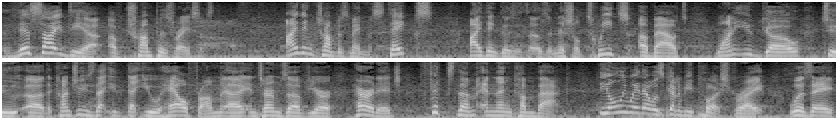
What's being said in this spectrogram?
This idea of Trump is racist. I think Trump has made mistakes. I think those, those initial tweets about why don't you go to uh, the countries that you, that you hail from uh, in terms of your heritage, fix them, and then come back. The only way that was going to be pushed, right, was a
